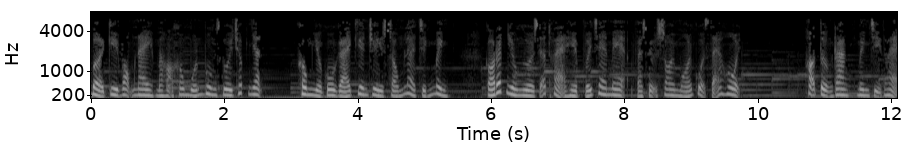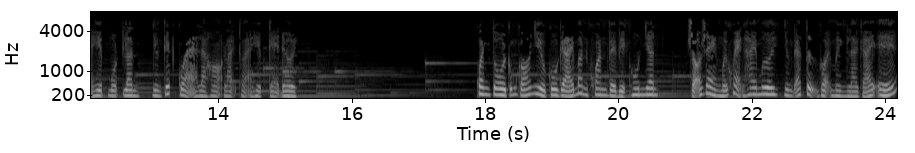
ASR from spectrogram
Bởi kỳ vọng này mà họ không muốn buông xuôi chấp nhận, không nhiều cô gái kiên trì sống là chính mình. Có rất nhiều người sẽ thỏa hiệp với cha mẹ và sự soi mói của xã hội. Họ tưởng rằng mình chỉ thỏa hiệp một lần, nhưng kết quả là họ lại thỏa hiệp kẻ đời. Quanh tôi cũng có nhiều cô gái băn khoăn về việc hôn nhân, rõ ràng mới khoảng 20 nhưng đã tự gọi mình là gái ế.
